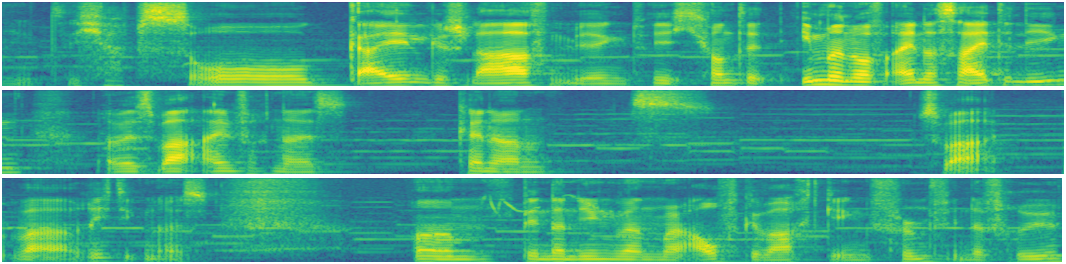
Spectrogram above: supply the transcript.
und ich habe so geil geschlafen irgendwie. Ich konnte immer nur auf einer Seite liegen, aber es war einfach nice. Keine Ahnung. Es war, war richtig nice. Ähm, bin dann irgendwann mal aufgewacht gegen 5 in der Früh.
